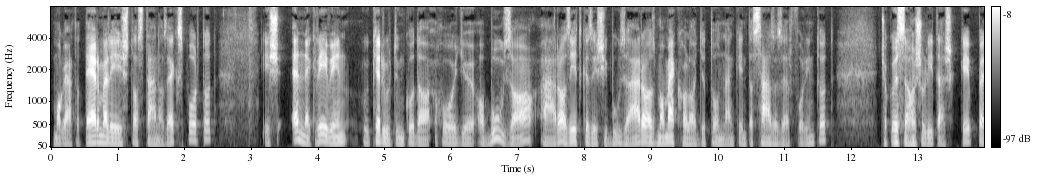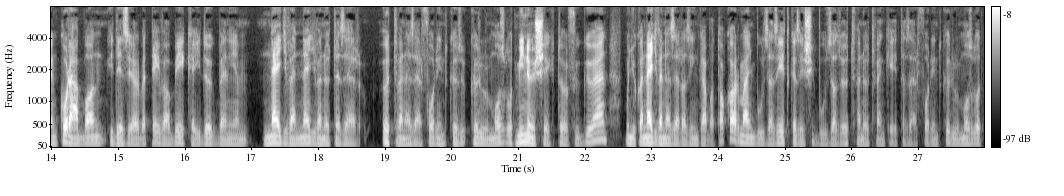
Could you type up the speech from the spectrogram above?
magát a termelést, aztán az exportot, és ennek révén kerültünk oda, hogy a búza ára, az étkezési búza ára az ma meghaladja tonnánként a 100 ezer forintot, csak összehasonlításképpen korábban idézőjelben téve a békeidőkben ilyen 40-45 ezer 50 ezer forint körül mozgott, minőségtől függően, mondjuk a 40 ezer az inkább a takarmánybúza, az étkezési búza az 50-52 ezer forint körül mozgott,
